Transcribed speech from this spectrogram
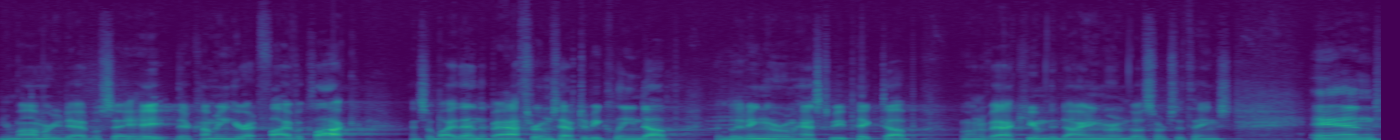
Your mom or your dad will say, hey, they're coming here at 5 o'clock. And so by then, the bathrooms have to be cleaned up, the living room has to be picked up, we want to vacuum the dining room, those sorts of things. And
